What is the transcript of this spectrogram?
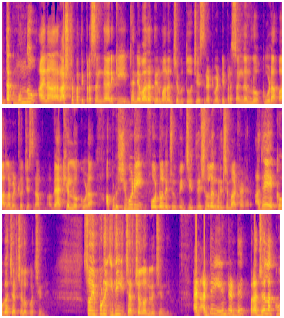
ఇంతకు ముందు ఆయన రాష్ట్రపతి ప్రసంగానికి ధన్యవాద తీర్మానం చెబుతూ చేసినటువంటి ప్రసంగంలో కూడా పార్లమెంట్లో చేసిన వ్యాఖ్యల్లో కూడా అప్పుడు శివుడి ఫోటోని చూపించి త్రిశూలం గురించి మాట్లాడారు. అదే ఎక్కువగా చర్చలోకి వచ్చింది. సో ఇప్పుడు ఇది చర్చలో నిలిచింది. అండ్ అంటే ఏంటంటే ప్రజలకు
